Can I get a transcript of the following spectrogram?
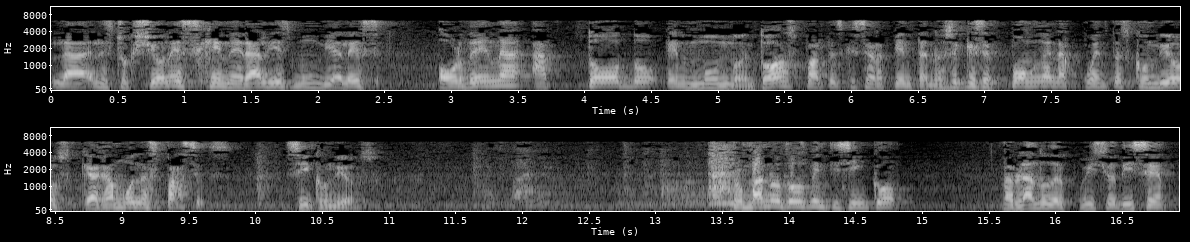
la, la instrucción es general y es mundial, es ordena a todo el mundo, en todas partes, que se arrepientan, no sé, que se pongan a cuentas con Dios, que hagamos las paces, sí, con Dios. Romanos 2.25, hablando del juicio, dice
